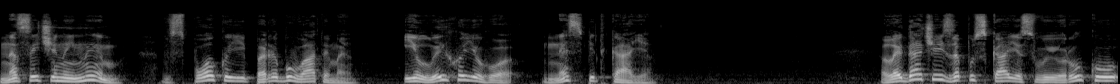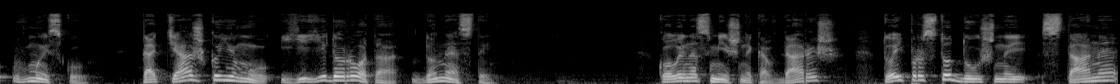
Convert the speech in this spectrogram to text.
насичений ним в спокої перебуватиме, і лихо його не спіткає. Ледачий запускає свою руку в миску, та тяжко йому її до рота донести. Коли насмішника вдариш, той простодушний стане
